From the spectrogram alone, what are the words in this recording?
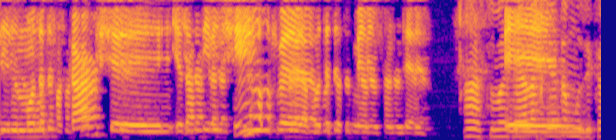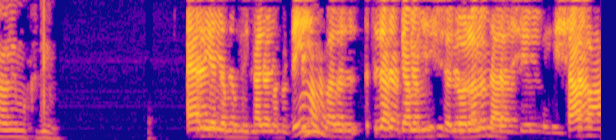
ללמוד הפקה כשידעתי לשיר ולעבוד את עצמי על פסנתר. אה, זאת אומרת, היה לך ידע מוזיקלי מקדים. היה לי ידע מוזיקלי מקדים, אבל את יודעת, גם מישהי שלא למדה לשיר והיא שרה,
